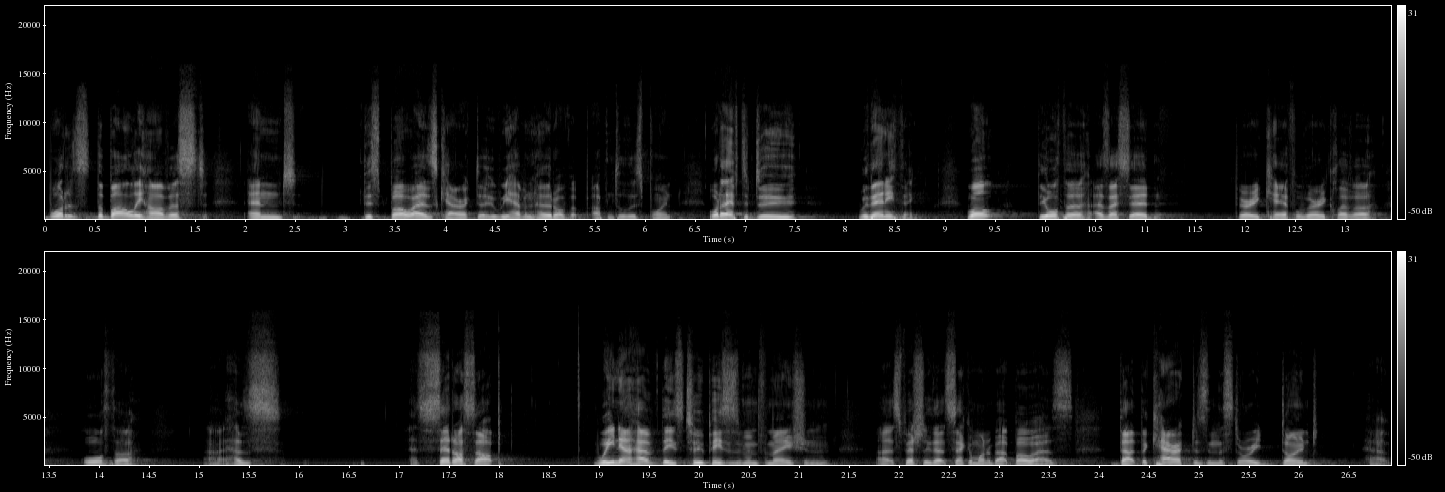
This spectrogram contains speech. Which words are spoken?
What is the barley harvest and this Boaz character, who we haven't heard of up until this point, what do they have to do with anything? Well, the author, as I said, very careful, very clever author, uh, has, has set us up. We now have these two pieces of information, uh, especially that second one about Boaz, that the characters in the story don't have.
